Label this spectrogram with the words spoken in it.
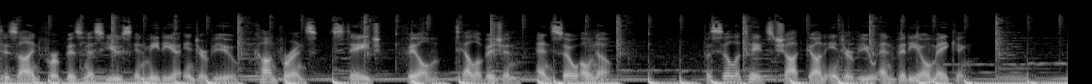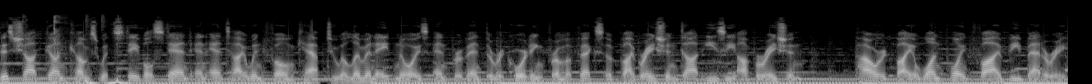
designed for business use in media interview, conference, stage, film, television, and so on. Facilitates shotgun interview and video making. This shotgun comes with stable stand and anti-wind foam cap to eliminate noise and prevent the recording from effects of vibration. Easy operation, powered by a 1.5V battery,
